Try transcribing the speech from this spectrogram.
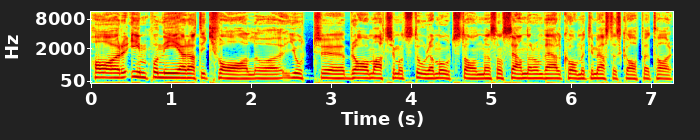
har imponerat i kval och gjort eh, bra matcher mot stora motstånd men som sen när de väl kommer till mästerskapet har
